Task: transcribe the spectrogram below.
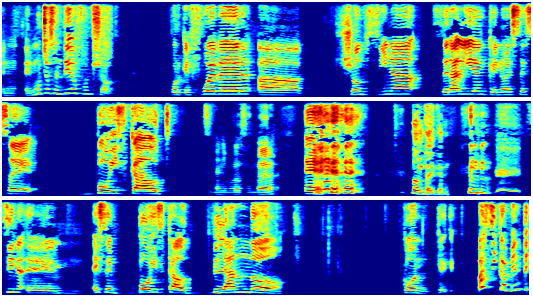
En, en muchos sentidos fue un shock, porque fue ver a John Cena ser alguien que no es ese Boy Scout, sin ánimo de ofender, eh, Don't Taken. sin, eh, ese Boy Scout blando con... que- que básicamente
